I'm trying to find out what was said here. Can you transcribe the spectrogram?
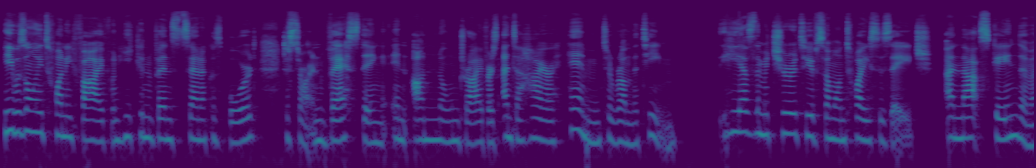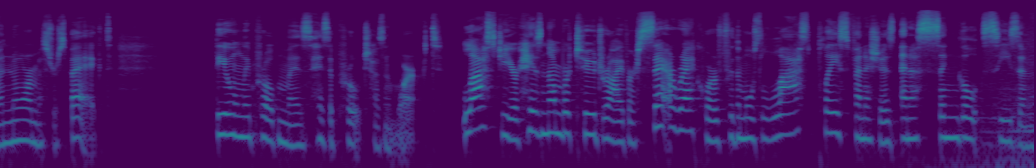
He was only 25 when he convinced Seneca's board to start investing in unknown drivers and to hire him to run the team. He has the maturity of someone twice his age, and that's gained him enormous respect. The only problem is his approach hasn't worked. Last year, his number two driver set a record for the most last place finishes in a single season.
